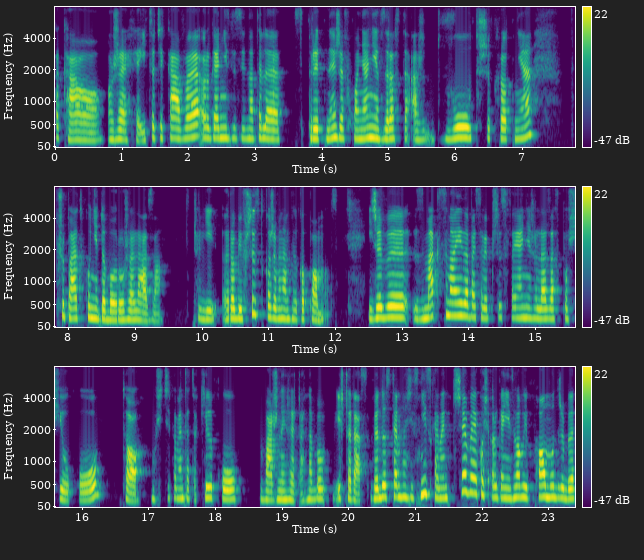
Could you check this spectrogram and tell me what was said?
kakao, orzechy. I co ciekawe, organizm jest na tyle sprytny, że wchłanianie wzrasta aż dwu, trzykrotnie w przypadku niedoboru żelaza. Czyli robi wszystko, żeby nam tylko pomóc. I żeby zmaksymalizować sobie przyswajanie żelaza w posiłku, to musicie pamiętać o kilku ważnych rzeczach. No bo jeszcze raz, biodostępność jest niska, więc trzeba jakoś organizmowi pomóc, żeby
